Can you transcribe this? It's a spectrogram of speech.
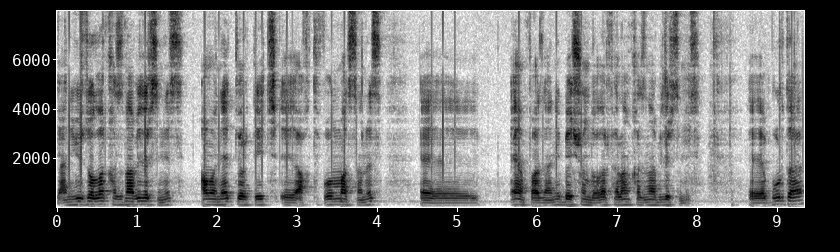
yani 100 dolar kazanabilirsiniz. Ama network'te hiç e, aktif olmazsanız e, en fazla hani 5-10 dolar falan kazanabilirsiniz. E, burada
